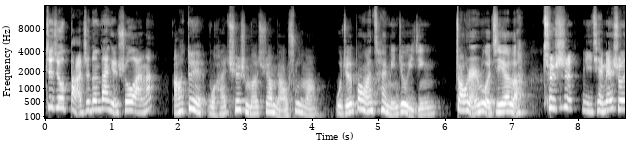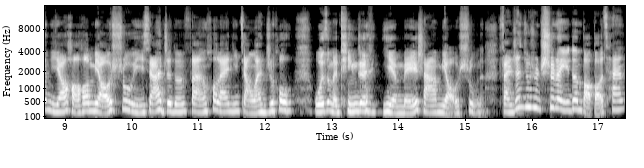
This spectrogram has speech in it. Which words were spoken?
这就把这顿饭给说完了啊！对我还缺什么需要描述的吗？我觉得报完菜名就已经昭然若揭了。就是你前面说你要好好描述一下这顿饭，后来你讲完之后，我怎么听着也没啥描述呢？反正就是吃了一顿宝宝餐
